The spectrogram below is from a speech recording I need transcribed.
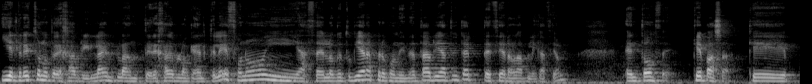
y el resto no te deja abrirla, en plan, te deja de bloquear el teléfono y hacer lo que tú quieras, pero cuando intentas abrir a Twitter te cierra la aplicación. Entonces, ¿qué pasa? Que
